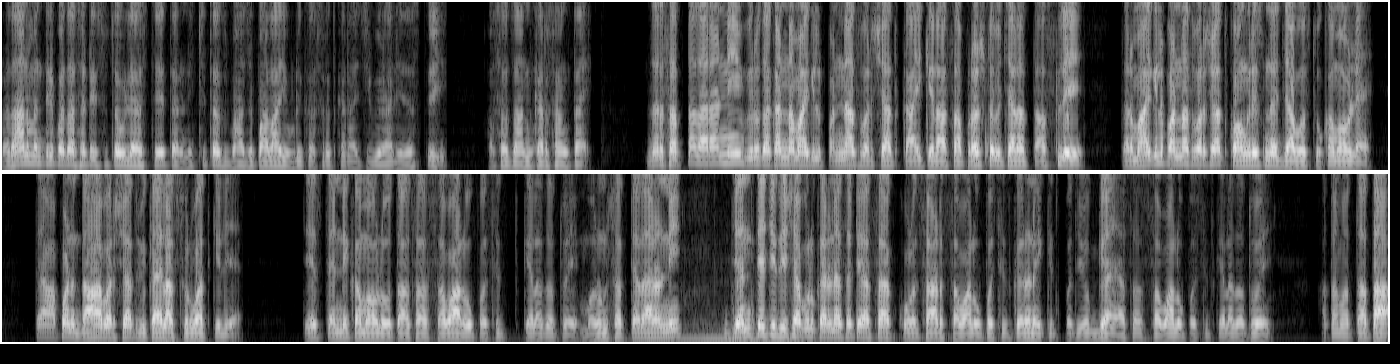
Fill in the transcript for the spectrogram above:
प्रधानमंत्रीपदासाठी सुचवले असते तर निश्चितच भाजपाला एवढी कसरत करायची वेळ आली नसती असं जाणकार सांगताय. जर सत्ताधारांनी विरोधकांना मागील पन्नास वर्षात काय केलं असा प्रश्न विचारत असले तर मागील पन्नास वर्षात काँग्रेसनं ज्या वस्तू कमावल्या आहे त्या आपण दहा वर्षात विकायला सुरुवात केली आहे. तेच त्यांनी कमावलं होतं असा सवाल उपस्थित केला जातोय म्हणून सत्ताधारांनी जनतेची दिशाभूल करण्यासाठी असा कोळसाड सवाल उपस्थित करणे कितपत योग्य आहे असा सवाल उपस्थित केला जातोय. आता मतदाता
